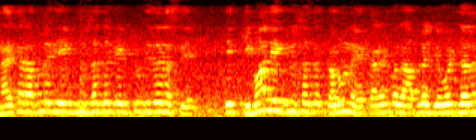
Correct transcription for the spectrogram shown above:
नाहीतर आपलं जे एक दिवसाचं गेट टुगेदर असते ते किमान एक दिवसाचं करू नये कारण बघा आपलं जेवण झालं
